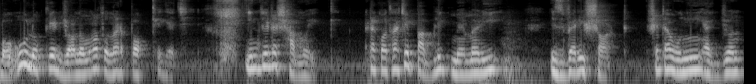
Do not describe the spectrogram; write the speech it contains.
বহু লোকের জনমত ওনার পক্ষে গেছে। কিন্তু এটা সাময়িক। একটা কথা আছে public memory is very short সেটা উনি একজন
